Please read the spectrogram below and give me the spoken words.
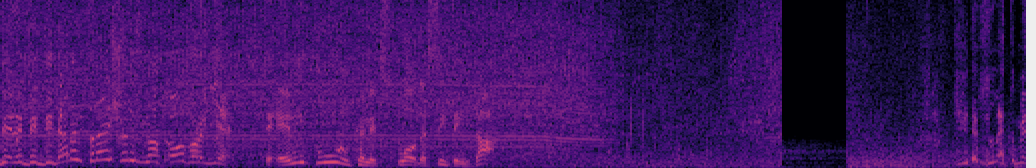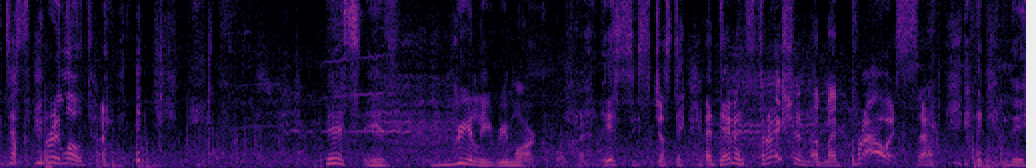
The, the, the demonstration's not over yet. Any fool can explode a sitting dock. Let me just reload her. This is really remarkable. This is just a, a demonstration of my prowess, sir. the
